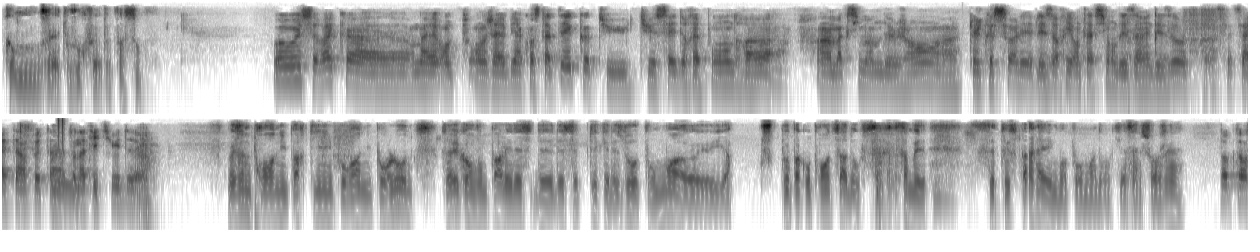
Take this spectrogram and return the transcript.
comme je l'ai toujours fait de toute façon. Oui, oui, c'est vrai que euh, j'avais bien constaté que tu, tu essayes de répondre à, un maximum de gens, euh, quelles que soient les, orientations des uns et des autres. Ça, a été un peu ta, ton attitude. Mais je ne prends ni parti ni pour un ni pour l'autre. Vous savez, quand vous me parlez des, des, sceptiques et des autres, pour moi, euh, y a, je peux pas comprendre ça. Donc ça, ça c'est tous pareil, moi, pour moi. Donc ça ne changerait. Donc dans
